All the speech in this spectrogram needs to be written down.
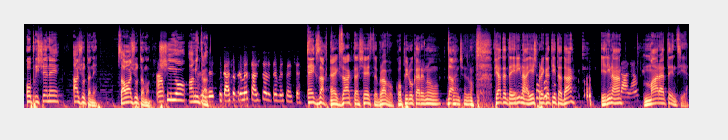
oprișene, ajută-ne. Sau ajută-mă. Am- Și eu am intrat. Deci, ca să primesc ajutorul, trebuie să cer. Exact. Exact, așa este, bravo. Copilul care nu... Da. nu- Fii atentă, Irina, ești pregătită, da? Irina, Da, mare atenție.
